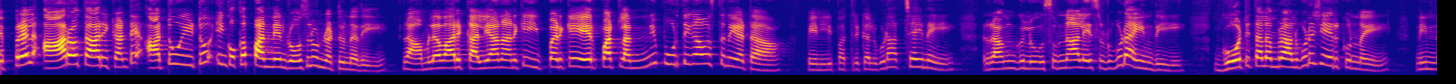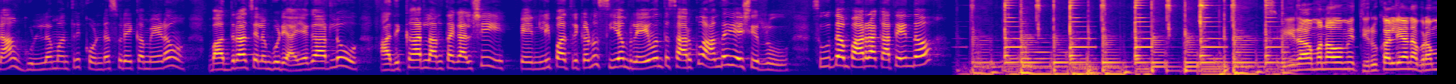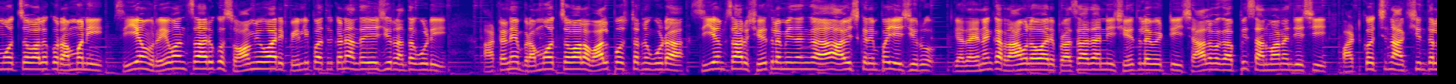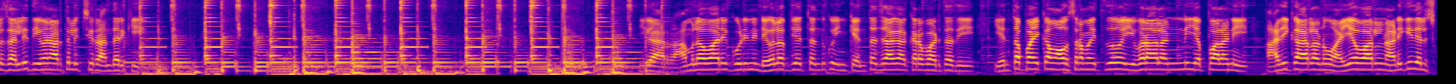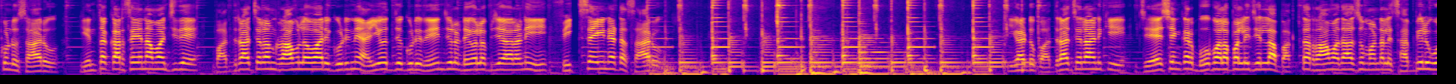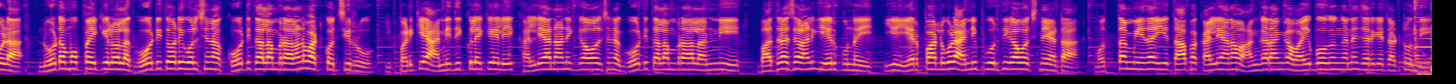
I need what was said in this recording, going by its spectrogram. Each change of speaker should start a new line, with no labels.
April ఆరో తారీఖు అంటే అటు ఇటు ఇంకొక పన్నెండు రోజులు ఉన్నట్టున్నది. రాముల వారి కళ్యాణానికి ఇప్పటికే ఏర్పాట్లన్నీ పూర్తిగా వస్తున్నాయట. పెళ్ళి పత్రికలు కూడా వచ్చాయినాయి రంగులు సున్నాలేసుడు కూడా అయింది. గోటి తలంబ్రాలు కూడా చేరుకున్నాయి. నిన్న గుళ్ళ మంత్రి కొండ సురేఖ మేడం భద్రాచలం గుడి అయ్యగారులు అధికారులు అంతా కలిసి పెళ్ళి పత్రికను సీఎం రేవంత్ సార్కు అందజేసిర్రు. చూద్దాం పారా కథ ఏందో?
శ్రీరామనవమి తిరుకల్యాణ బ్రహ్మోత్సవాలకు రమ్మని సీఎం రేవంత్ సార్కు స్వామివారి పెళ్ళి పత్రికను అందజేసిరు అంతగుడి. అటనే బ్రహ్మోత్సవాల వాల్ పోస్టర్ను కూడా సీఎం సారు చేతుల మీదంగా ఆవిష్కరింపజేసిరు గదైనాక రాములవారి ప్రసాదాన్ని చేతుల పెట్టి శాలువ కప్పి సన్మానం చేసి పట్టుకొచ్చిన అక్షింతలు చల్లి దీవెనార్తలు ఇచ్చిరు అందరికీ. ఇక రాముల వారి గుడిని డెవలప్ చేసేందుకు ఇంకెంత జాగా అక్కర పడుతుంది? ఎంత పైకం అవసరమవుతుందో వివరాలన్నీ చెప్పాలని అధికారులను అయ్యవార్లను అడిగి తెలుసుకుండు సారు. ఎంత ఖర్చు అయినా మంచిదే. భద్రాచలం రాముల వారి గుడిని అయోధ్య గుడి రేంజ్లో డెవలప్ చేయాలని ఫిక్స్ అయినట సారు. ఇక భద్రాచలానికి జయశంకర్ భూపాలపల్లి జిల్లా భక్త రామదాసు మండలి సభ్యులు కూడా నూట ముప్పై కిలోల గోటితోటి కొలిచిన కోటి తలంబ్రాలను పట్టుకొచ్చిర్రు. ఇప్పటికే అన్ని దిక్కులకెళ్ళి కళ్యాణానికి కావాల్సిన గోటి తలంబ్రాలన్నీ భద్రాచలానికి ఏరుకున్నాయి. ఈ ఏర్పాట్లు కూడా అన్ని పూర్తిగా వచ్చినాయట. మొత్తం మీద ఈ తాప కళ్యాణం అంగరంగ వైభోగంగానే జరిగేటట్టుంది.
